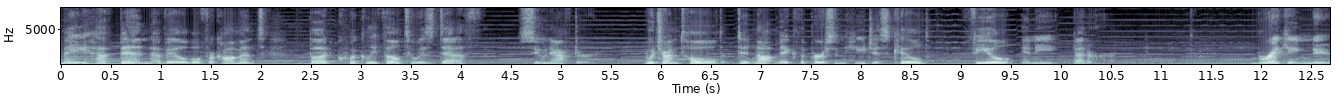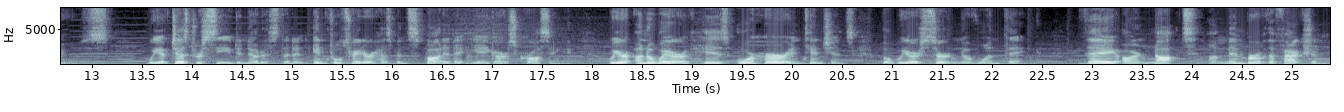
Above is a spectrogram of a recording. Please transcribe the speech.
may have been available for comment, but quickly fell to his death soon after, which I'm told did not make the person he just killed feel any better. Breaking news. We have just received a notice that an infiltrator has been spotted at Jaeger's Crossing. We are unaware of his or her intentions, but we are certain of one thing. They are not a member of the faction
